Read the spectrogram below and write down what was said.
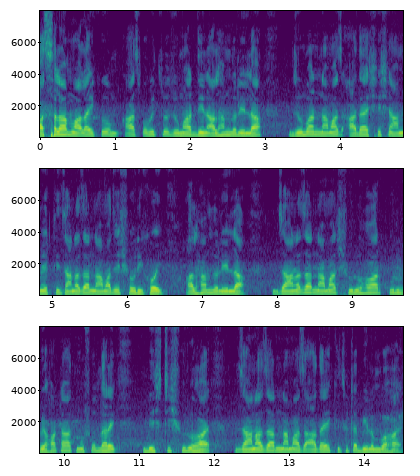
আসসালামু আলাইকুম। আজ পবিত্র জুমার দিন, আলহামদুলিল্লাহ। জুমার নামাজ আদায় শেষে আমি একটি জানাজার নামাজে শরিক হই, আলহামদুলিল্লাহ। জানাজার নামাজ শুরু হওয়ার পূর্বে হঠাৎ মুসলধারে বৃষ্টি শুরু হয়, জানাজার নামাজ আদায়ে কিছুটা বিলম্ব হয়।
